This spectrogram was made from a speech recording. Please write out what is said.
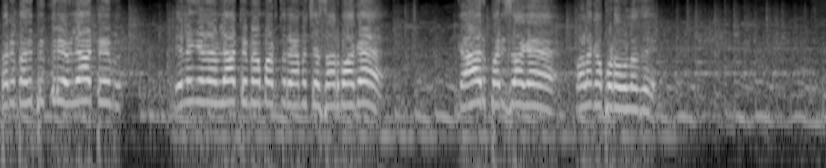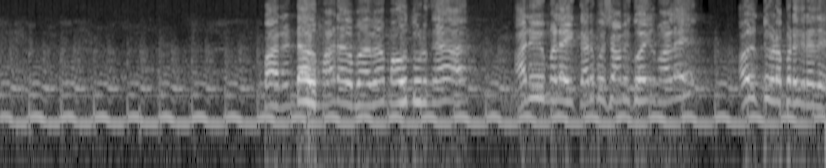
பெருமதிப்புக்குரிய விளையாட்டு இளைஞர் விளையாட்டு மேம்பாட்டுத்துறை அமைச்சர் சார்பாக கார் பரிசாக வழங்கப்பட உள்ளது. ரெண்டாவது மாட மவுத்து விடுங்க. அருவிமலை கருப்பசாமி கோயில் மாலை அவிழ்த்து விடப்படுகிறது.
